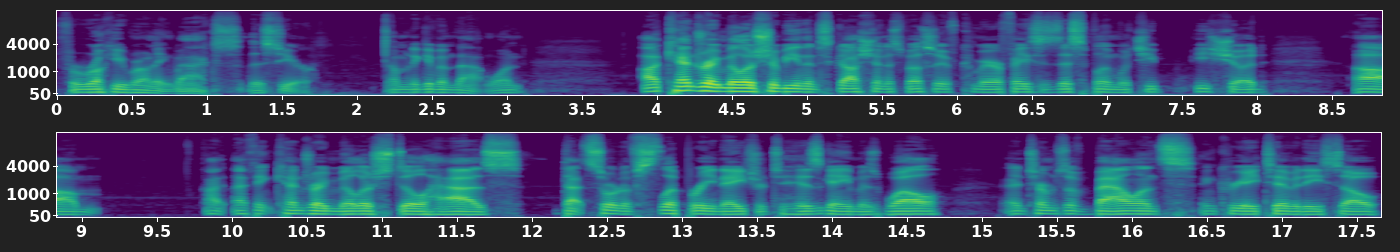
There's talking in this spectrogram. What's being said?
for rookie running backs this year. I'm going to give him that one. Uh, Kendre Miller should be in the discussion, especially if Kamara faces discipline, which he, he should. Um, I, I think Kendre Miller still has that sort of slippery nature to his game as well in terms of balance and creativity. So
